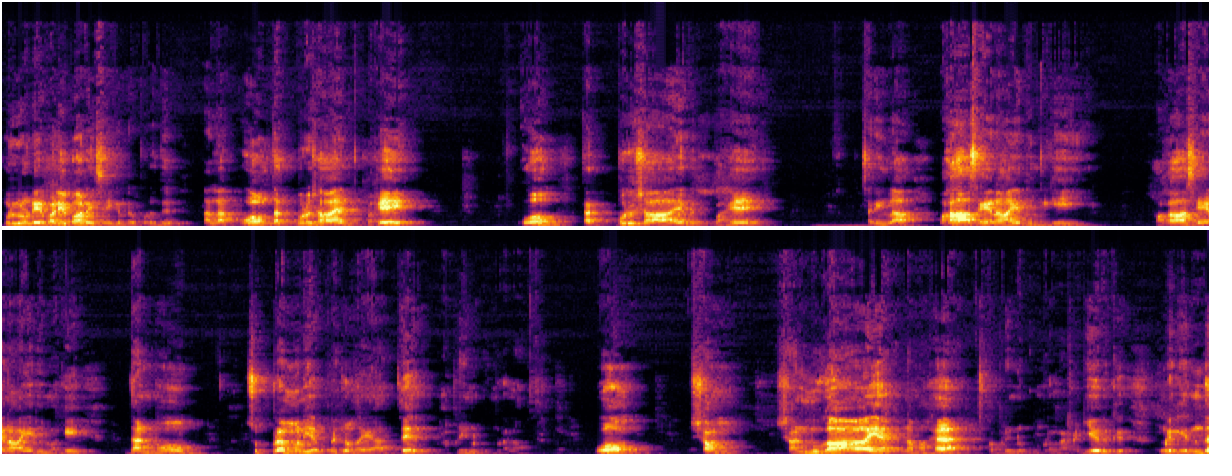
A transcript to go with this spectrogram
முருகனுடைய வழிபாடை செய்கின்ற பொழுது நல்லா ஓம் தத்புருஷாய வித்மகே. ஓம் தத்புருஷாய வித்மகே. சரிங்களா? மகாசேனாய திமகி மகாசேனாய திமகி தன்னோ சுப்பிரமணிய பிரஜோதயாத்து அப்படின்னு கும்பிடலாம். ஓம் ஷம் ஷண்முகாய நமக. அப்படின்னு கூப்பிடலாம் நிறைய இருக்குது உங்களுக்கு எந்த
